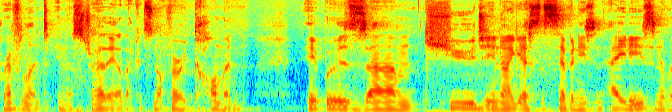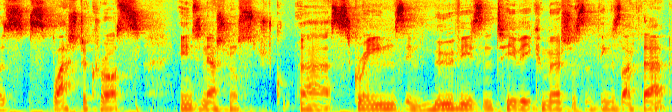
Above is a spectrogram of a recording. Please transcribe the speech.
prevalent in Australia. Like it's not very common. It was um, huge in, I guess, the 70s and 80s, and it was splashed across international uh, screens in movies and TV commercials and things like that.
